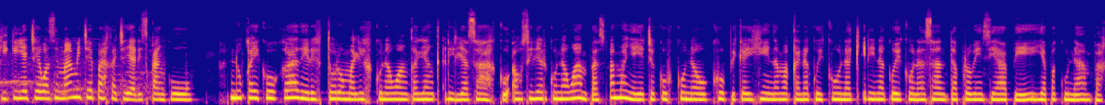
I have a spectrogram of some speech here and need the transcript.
kiki yachay wasimami chaypaqqa chayarisqanku nuqaykuqa director umalliqkunawanqa llank'arillasaqku auxiliarkunawanpas amaña yachakuqkuna ukhupi kay hina maqanakuykuna k'irinakuykuna santa provinciapi yapakunanpaq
